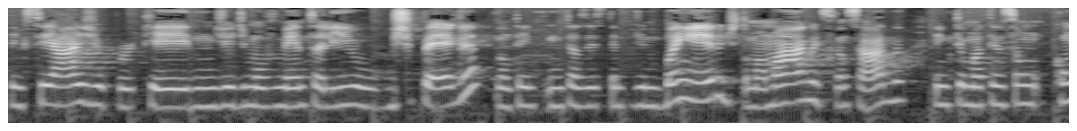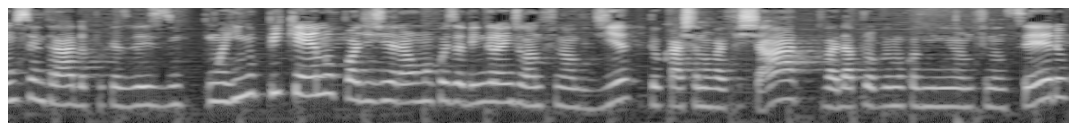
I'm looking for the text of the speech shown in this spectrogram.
tem que ser ágil, porque num dia de movimento ali o bicho pega, não tem muitas vezes tempo de ir no banheiro, de tomar uma água descansada, tem que ter uma atenção concentrada, porque às vezes um, errinho pequeno pode gerar uma coisa bem grande lá no final do dia, teu caixa não vai fechar, vai dar problema com as meninas no financeiro,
